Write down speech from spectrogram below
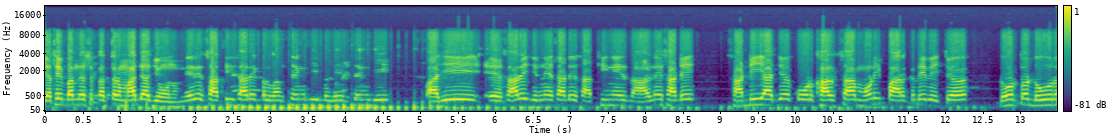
ਜਥੇਬੰਦ ਸਕੱਤਰ ਮਾਝਾ ਜ਼ੋਨ, ਮੇਰੇ ਸਾਥੀ ਸਾਰੇ ਕੁਲਵੰਤ ਸਿੰਘ ਜੀ, ਬਲਦੇਵ ਸਿੰਘ ਜੀ, ਭਾਜੀ ਸਾਰੇ ਜਿੰਨੇ ਸਾਡੇ ਸਾਥੀ ਨੇ, ਨਾਲ ਨੇ ਸਾਡੇ, ਸਾਡੀ ਅੱਜ ਕੋਟ ਖਾਲਸਾ ਮੋਹਣੀ ਪਾਰਕ ਦੇ ਵਿੱਚ ਡੋਰ ਤੋਂ ਡੋਰ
